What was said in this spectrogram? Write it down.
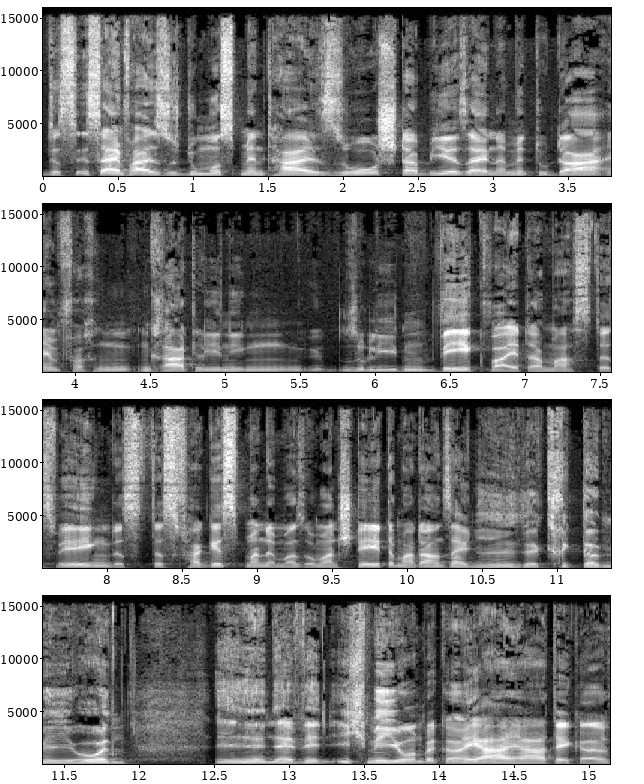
das ist einfach, also du musst mental so stabil sein, damit du da einfach einen, einen geradlinigen, soliden Weg weitermachst. Deswegen, das, das vergisst man immer so. Man steht immer da und sagt, der kriegt da Millionen. Wenn ich Millionen bekomme, ja, ja, Digga,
